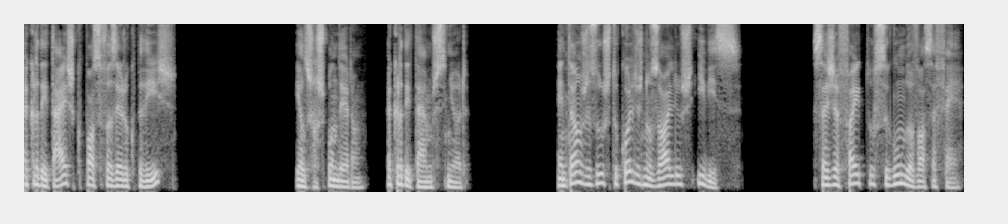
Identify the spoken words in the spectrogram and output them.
Acreditais que posso fazer o que pedis? Eles responderam: Acreditamos, Senhor. Então Jesus tocou-lhes nos olhos e disse: seja feito segundo a vossa fé.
